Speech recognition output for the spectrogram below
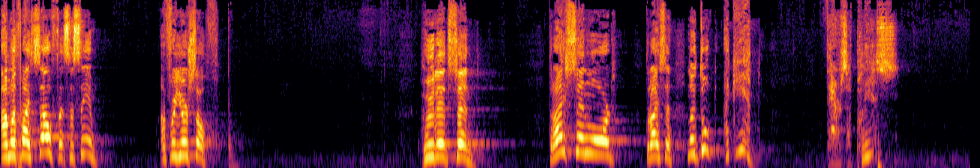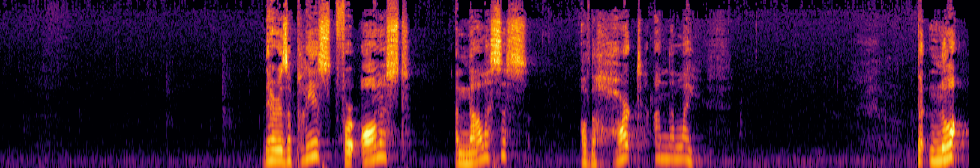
And with myself, it's the same. And for yourself. Who did sin? Did I sin, Lord? Did I sin? No, don't, again, there's a place. There is a place for honest analysis of the heart and the life. But not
